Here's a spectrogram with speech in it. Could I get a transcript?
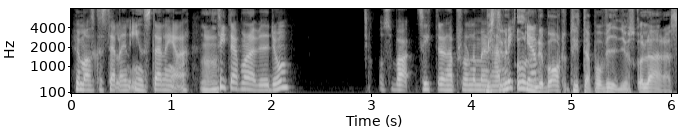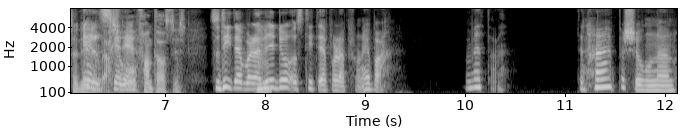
hur man ska ställa in inställningarna. Mm. Tittar jag på den här videon och så bara sitter den här personen med Visst den är här det micken. underbart att titta på videos och lära sig? Det är Älskar så det. fantastiskt. Så tittar jag på den här Mm. videon och så tittar jag på den här personen och jag bara, men vänta, den här personen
